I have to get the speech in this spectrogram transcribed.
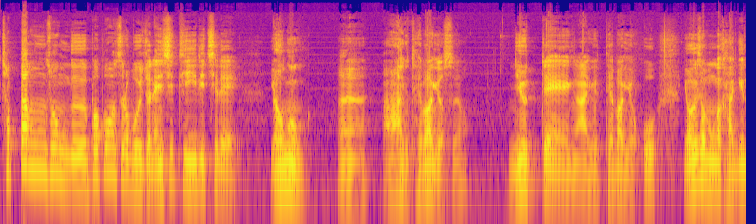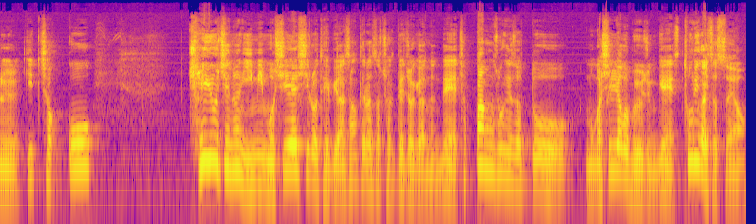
첫 방송 그 퍼포먼스로 보여준 NCT 127의 영웅 예. 아 이거 대박이었어요. 뉴땡 아 이거 대박이었고 여기서 뭔가 각인을 끼쳤고 최유진은 이미 뭐 CLC로 데뷔한 상태라서 절대적이었는데 첫 방송에서 또 뭔가 실력을 보여준 게 스토리가 있었어요.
